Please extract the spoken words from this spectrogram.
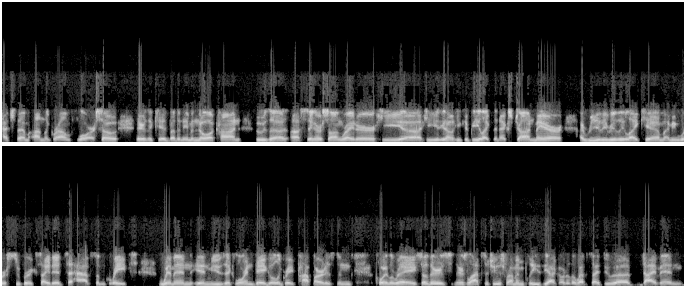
catch them on the ground floor. So there's a kid by the name of Noah Kahan who's a, a singer songwriter. He uh, he you know he could be like the next John Mayer. I really really like him. I mean we're super excited to have some great women in music. Lauren Daigle, a great pop artist, and Coi Leray. So there's there's lots to choose from, and please, yeah, go to the website, do a dive in,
